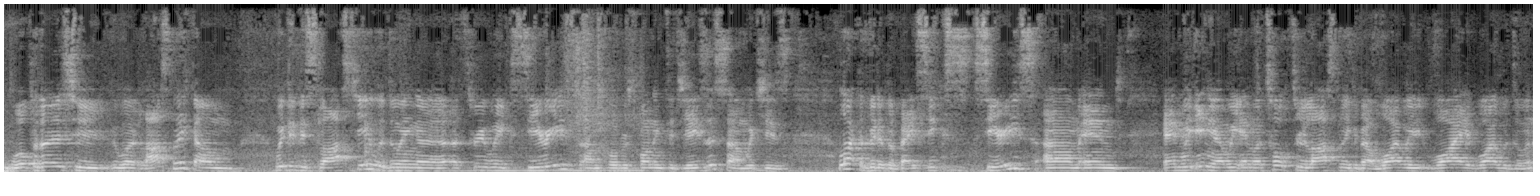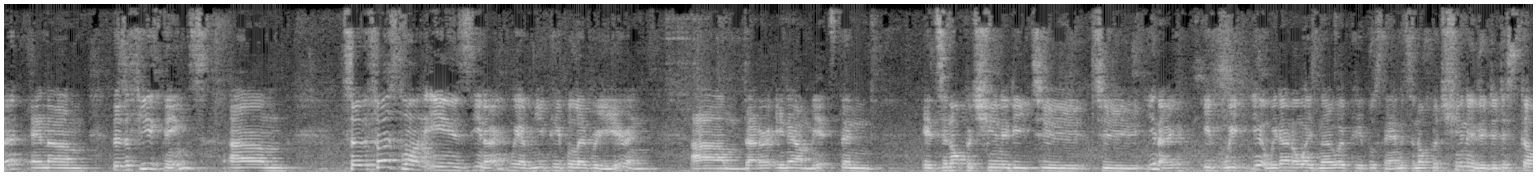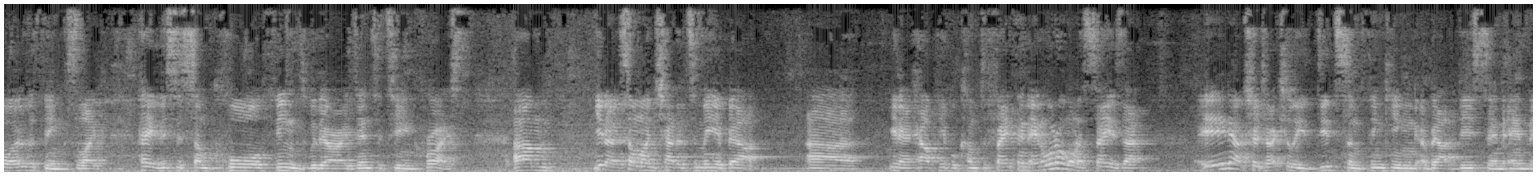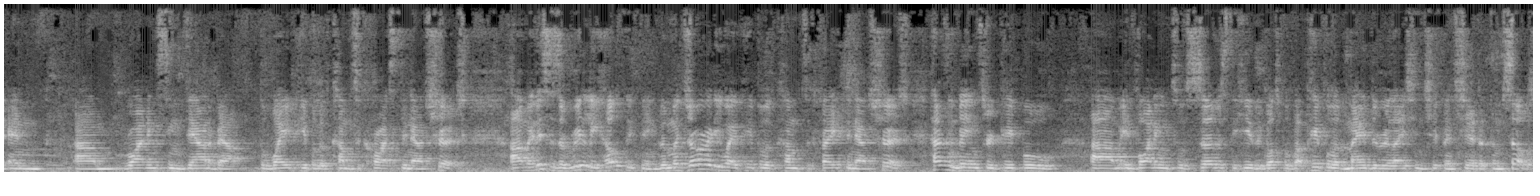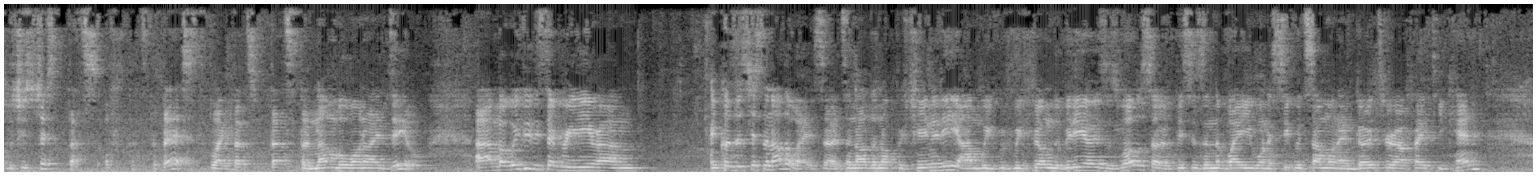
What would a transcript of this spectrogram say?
well, for those who weren't last week, um, we did this last year. We're doing a, a three-week series um, called "Responding to Jesus," um, which is like a bit of a basics series, um, and and we you know we and we talked through last week about why we why why we're doing it, and um, there's a few things. Um, so the first one is you know we have new people every year and that are in our midst, and it's an opportunity to to you know if we know we don't always know where people stand. It's an opportunity to just go over things like hey, this is some core things with our identity in Christ. Um, you know, someone chatted to me about uh, you know how people come to faith, and, and what I want to say is that in our church, I actually did some thinking about this and and and um, writing things down about the way people have come to Christ in our church. Um, and this is a really healthy thing. The majority way people have come to faith in our church hasn't been through people um, inviting them to a service to hear the gospel, but people have made the relationship and shared it themselves, which is just that's that's the best. Like that's that's the number one ideal. Um, but we do this every year um, because it's just another way. So it's another opportunity. Um, we, we film the videos as well. So if this is the way you want to sit with someone and go through our faith, you can.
